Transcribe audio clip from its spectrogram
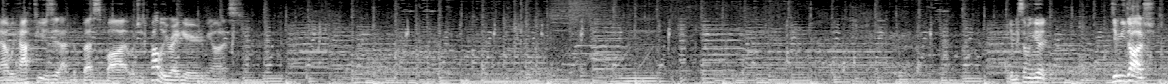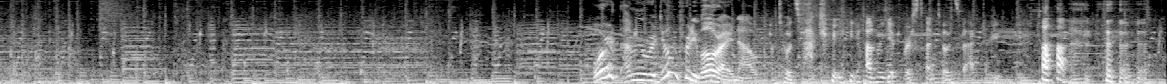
Now we have to use it at the best spot, which is probably right here, to be honest. Mm. Give me something good. Give me dodge. Fourth? I mean, we're doing pretty well right now on Toad's Factory. How do we get first on Toad's Factory?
